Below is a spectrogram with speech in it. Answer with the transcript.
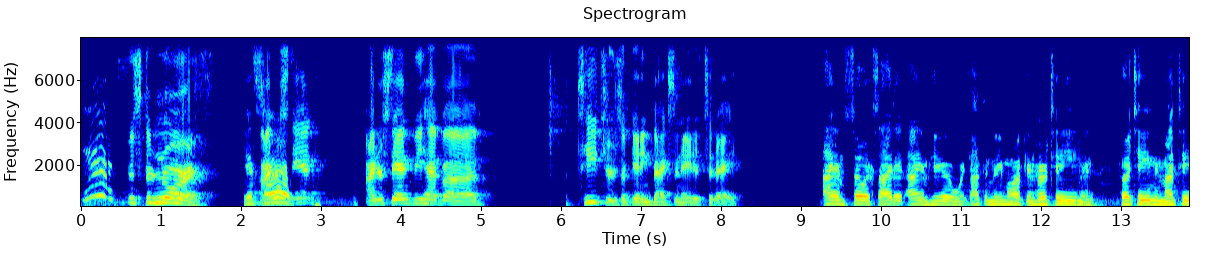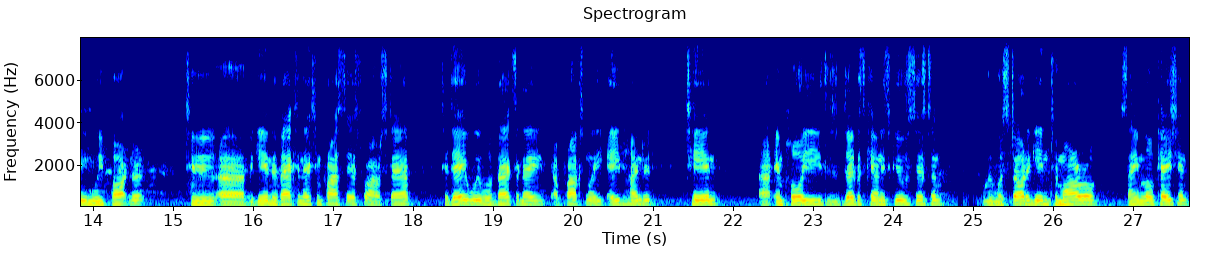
Yes. Mr. North. Yes, sir. I understand. I understand we have uh, teachers are getting vaccinated today. I am so excited. I am here with Dr. Memark and her team, and her team and my team. We partnered to uh, begin the vaccination process for our staff. Today, we will vaccinate approximately 810 uh, employees of the Douglas County School System. We will start again tomorrow, same location,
